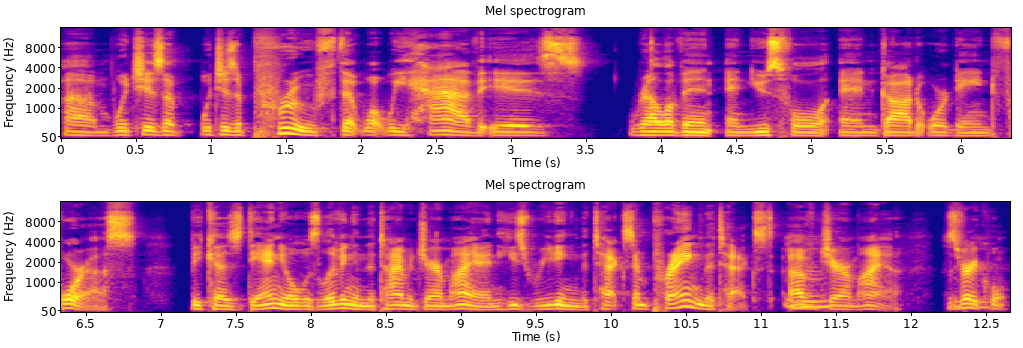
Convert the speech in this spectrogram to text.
um, which is a which is a proof that what we have is relevant and useful and God ordained for us. Because Daniel was living in the time of Jeremiah and he's reading the text and praying the text of Jeremiah. It's very cool.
